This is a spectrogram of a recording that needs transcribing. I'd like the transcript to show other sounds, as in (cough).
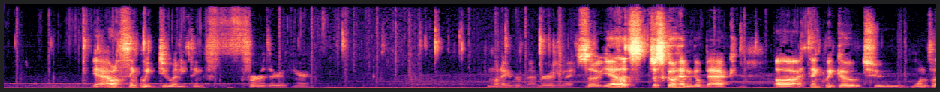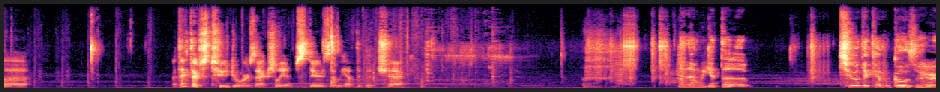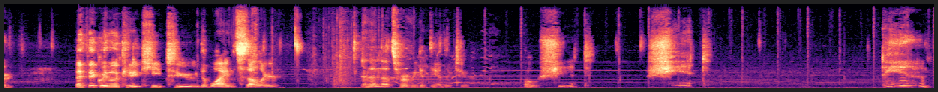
yeah, I don't think we do anything further in here. From what I remember, anyway. So, yeah, let's just go ahead and go back. Uh, I think we go to one of the I think there's two doors actually upstairs that we have to go check. And then we get the two of the chemicals there. I think we locate a key to the wine cellar. And then that's where we get the other two. Oh shit. Shit. Damn.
